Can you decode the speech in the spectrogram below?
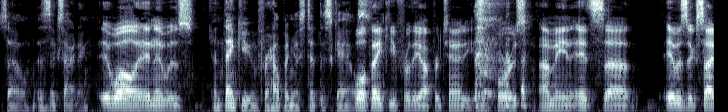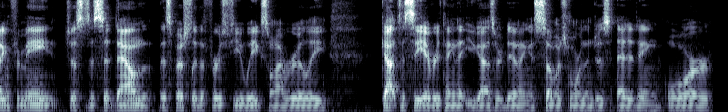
so this is exciting. It, well, and it was. And thank you for helping us tip the scales. Well, thank you for the opportunity. Of course. I mean, it's uh, it was exciting for me just to sit down, especially the first few weeks when I really got to see everything that you guys are doing. It's so much more than just editing or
